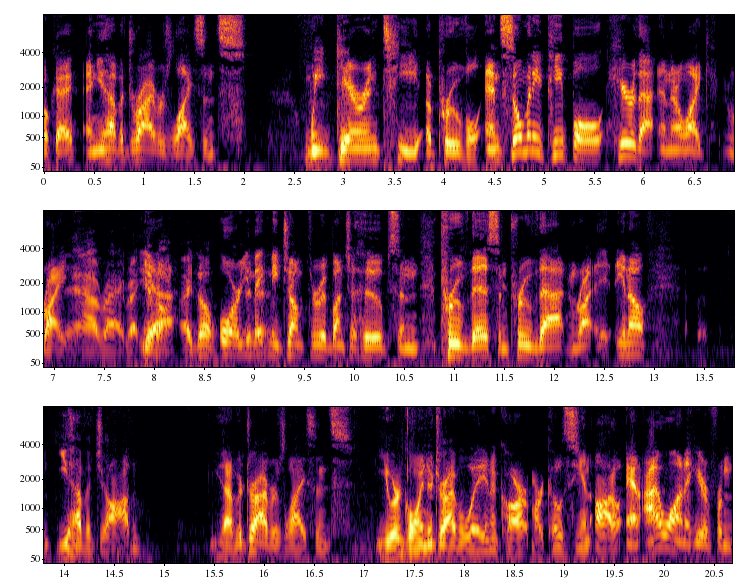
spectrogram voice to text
okay, and you have a driver's license, we guarantee approval. And so many people hear that and they're like, right. yeah, right, right. You Yeah, know, I know. Or you make me jump through a bunch of hoops and prove this and prove that, and right, you know, you have a job, you have a driver's license, you are going to drive away in a car at Markosian Auto, and I want to hear from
